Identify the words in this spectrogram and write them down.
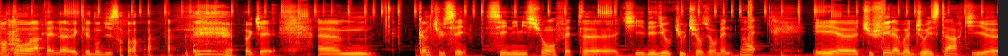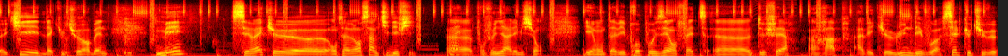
pour ton rappel avec le don du sang. ok. Euh, comme tu le sais, c'est une émission en fait euh, qui est dédiée aux cultures urbaines. Ouais. Et euh, tu fais la voix de Joey Star qui, euh, qui est de la culture urbaine. Mais c'est vrai que euh, on t'avait lancé un petit défi. pour venir à l'émission et on t'avait proposé en fait euh, de faire un rap avec l'une des voix, celle que tu veux.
